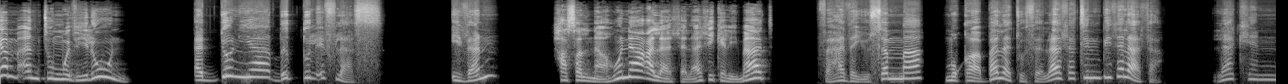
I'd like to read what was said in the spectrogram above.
كم أنتم مذهلون؟ الدنيا ضد الإفلاس. إذا حصلنا هنا على ثلاث كلمات. فهذا يسمى مقابلة ثلاثة بثلاثة. لكن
